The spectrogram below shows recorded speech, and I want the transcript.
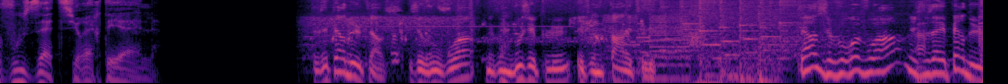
vous êtes sur RTL. Je vous ai perdu, Klaus. Je vous vois, mais vous ne bougez plus et vous ne parlez plus. Klaus, je vous revois, mais je vous avais perdu.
